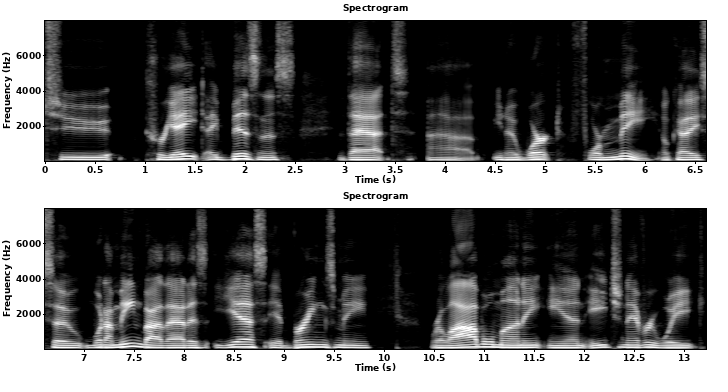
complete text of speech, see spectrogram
to create a business that uh, you know worked for me. Okay, so what I mean by that is, yes, it brings me reliable money in each and every week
